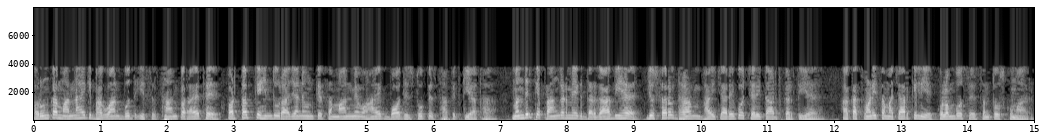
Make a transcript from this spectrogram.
और उनका मानना है कि भगवान बुद्ध इस स्थान पर आए थे, और तब के हिंदू राजा ने उनके सम्मान में वहाँ एक बौद्ध स्तूप स्थापित किया था। मंदिर के प्रांगण में एक दरगाह भी है, जो सर्वधर्म भाईचारे को चरितार्थ करती है। आकाशवाणी समाचार के लिए कोलंबो से संतोष कुमार।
